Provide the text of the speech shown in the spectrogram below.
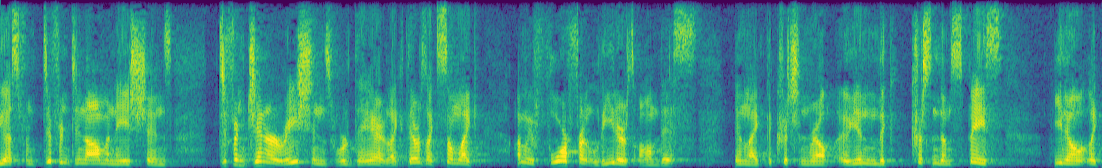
U.S. from different denominations, different generations were there. Like there was like some like I mean forefront leaders on this in like the Christian realm uh, in the Christendom space, you know, like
